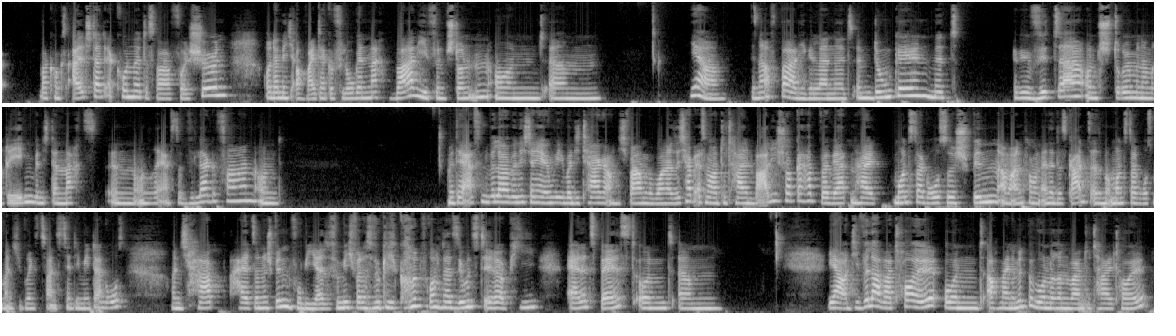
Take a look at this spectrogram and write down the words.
Bangkoks Altstadt erkundet. Das war voll schön. Und dann bin ich auch weiter geflogen nach Bali, fünf Stunden. Und ähm, ja, bin auf Bali gelandet. Im Dunkeln mit Gewitter und strömendem Regen bin ich dann nachts in unsere erste Villa gefahren und mit der ersten Villa bin ich dann ja irgendwie über die Tage auch nicht warm geworden. Also ich habe erstmal einen totalen Bali-Schock gehabt, weil wir hatten halt monstergroße Spinnen am Anfang und Ende des Gartens. Also mit monstergroß meine ich übrigens 20 Zentimeter groß. Und ich habe halt so eine Spinnenphobie. Also für mich war das wirklich Konfrontationstherapie at its best. Und ähm, ja, und die Villa war toll und auch meine Mitbewohnerinnen waren total toll.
